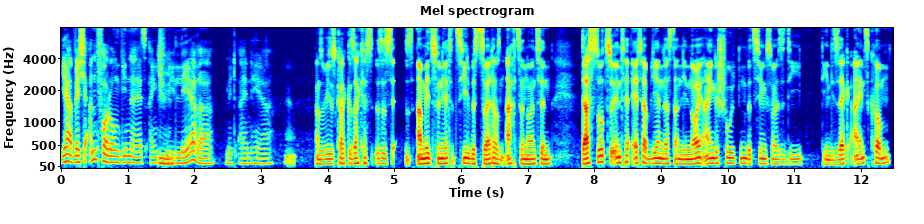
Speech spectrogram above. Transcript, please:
ja, welche Anforderungen gehen da jetzt eigentlich Mhm. für die Lehrer mit einher? Also wie du es gerade gesagt hast, ist es das ambitionierte Ziel bis 2018, 19, das so zu etablieren, dass dann die neu eingeschulten, beziehungsweise die, die in die SEC 1 kommen,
